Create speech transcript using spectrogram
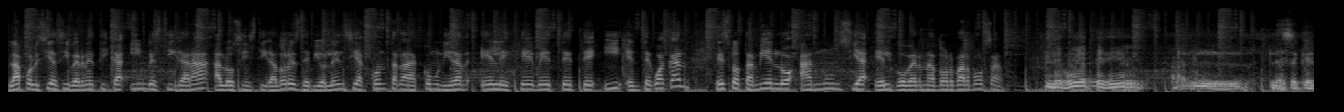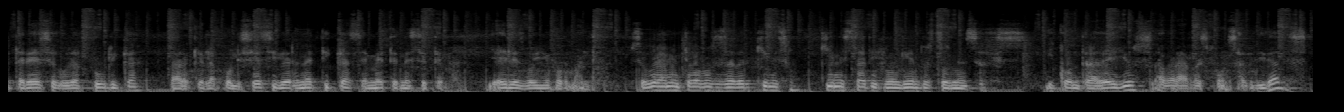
La Policía Cibernética investigará a los instigadores de violencia contra la comunidad LGBTI en Tehuacán. Esto también lo anuncia el gobernador Barbosa. Le voy a pedir a la Secretaría de Seguridad Pública para que la Policía Cibernética se meta en este tema. Y ahí les voy informando. Seguramente vamos a saber quiénes son, quién está difundiendo estos mensajes. Y contra ellos habrá responsabilidades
